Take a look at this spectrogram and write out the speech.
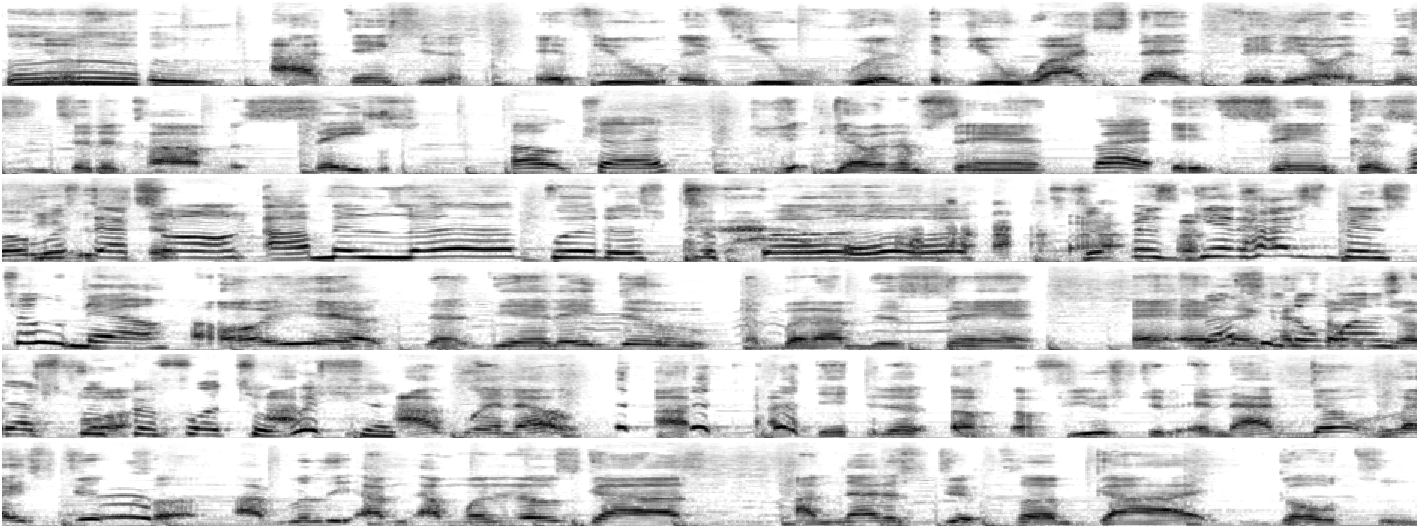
You know, Mm. I think she, if you if you re- if you watch that video and listen to the conversation, Okay. you get, what I'm saying? Right. It's seemed because Well, what's that song? I'm in love with a stripper. Strippers get husbands too now, Oh yeah, that, yeah they do. But I'm just saying, and, like especially I the ones that's before, stripping for tuition. I, I went out. I, I did a, a, a few strip, and I don't like strip club. I really, I'm, I'm one of those guys. I'm not a strip club guy, go to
